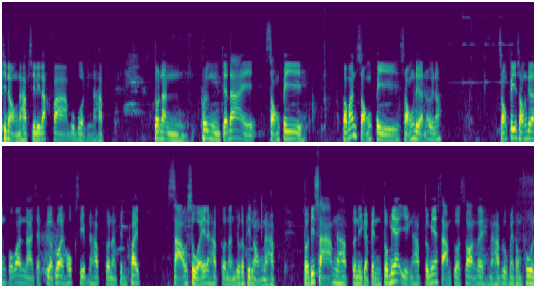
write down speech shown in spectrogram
พี่น้องนะครับศิริลักษ์ฟาร์มอุบลนะครับ ตัวนั้นเพิ่งจะได้สองปี ประมาณสองปีสองเดือนเอ้ยเนาะสองปีสองเดือนผมว่าน่าจะเกือบร้อยหกสิบนะครับ ตัวนั้นเป็นควายสาวสวยนะครับ ตัวนั้นอยู่กับพี่น้องนะครับ ตัวที่สามนะครับ ตัวนี้ก็เป็นตัวเมียอีกนะครับ ตัวเมียสามตัวซ้อนเลยนะครับ ลูกแม่ทองพูน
